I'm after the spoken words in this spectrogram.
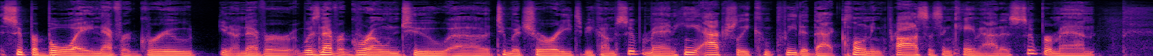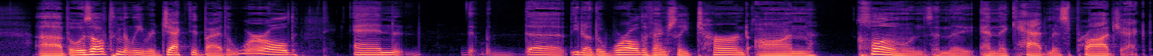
Superboy never grew, you know, never was never grown to uh, to maturity to become Superman. He actually completed that cloning process and came out as Superman, uh, but was ultimately rejected by the world. And the, the you know the world eventually turned on clones and the and the Cadmus project.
